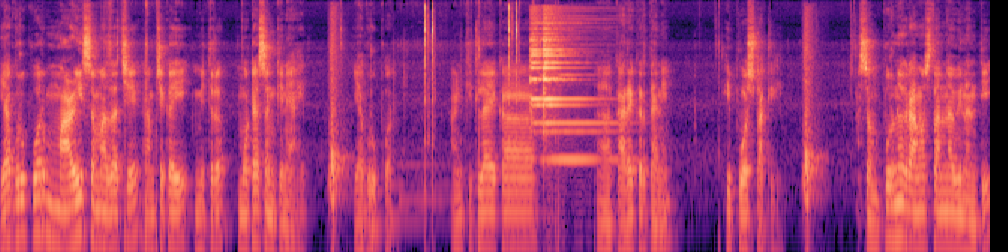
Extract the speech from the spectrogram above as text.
या ग्रुपवर माळी समाजाचे आमचे काही मित्र मोठ्या संख्येने आहेत या ग्रुपवर आणि तिथल्या एका कार्यकर्त्याने ही पोस्ट टाकली. संपूर्ण ग्रामस्थांना विनंती.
